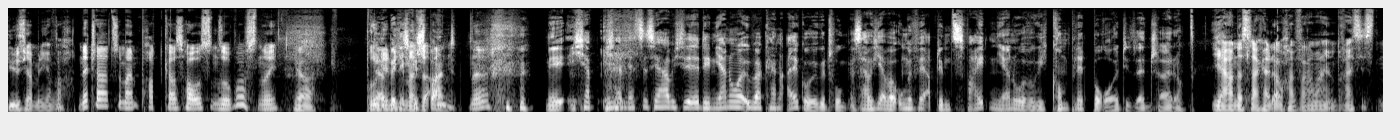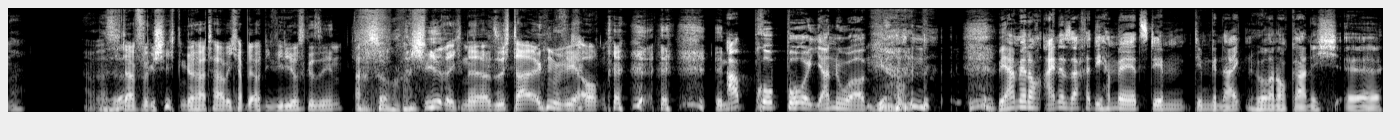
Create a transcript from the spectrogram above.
dieses Jahr bin ich einfach netter zu meinem Podcast-Host und sowas, ne? Ja. Brüll Da bin ich gespannt. So an, ne? Nee, ich habe, ich hab, letztes Jahr habe ich äh, den Januar über keinen Alkohol getrunken. Das habe ich aber ungefähr ab dem 2. Januar wirklich komplett bereut, diese Entscheidung. Ja, und das lag halt auch einfach am 31. Ne? Aber was Also? ich da für Geschichten gehört habe, ich habe ja auch die Videos gesehen. Ach so. War schwierig, ne? Also ich da irgendwie auch in, Apropos Januar, Björn. Wir haben ja noch eine Sache, die haben wir jetzt dem, dem geneigten Hörer noch gar nicht, äh,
